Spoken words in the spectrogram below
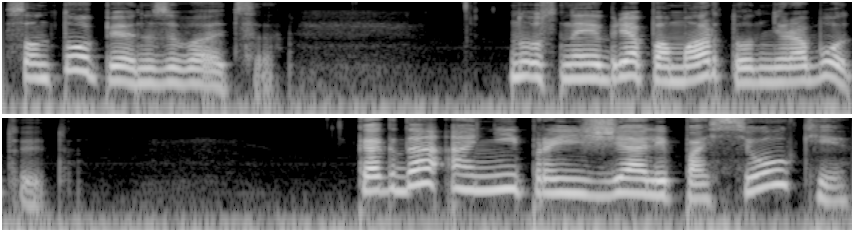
Сантопия называется. Но с ноября по март он не работает». Когда они проезжали поселки,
